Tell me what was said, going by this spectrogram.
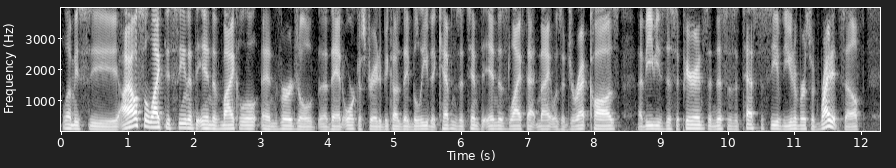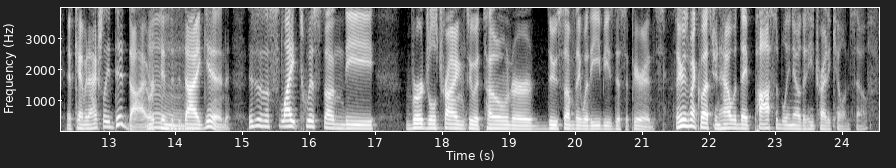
let me see. I also like the scene at the end of Michael and Virgil uh, they had orchestrated because they believe that Kevin's attempt to end his life that night was a direct cause of Evie's disappearance, and this is a test to see if the universe would right itself if Kevin actually did die or attempted to die again. This is a slight twist on the Virgil's trying to atone or do something with Evie's disappearance. So here's my question: How would they possibly know that he tried to kill himself?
